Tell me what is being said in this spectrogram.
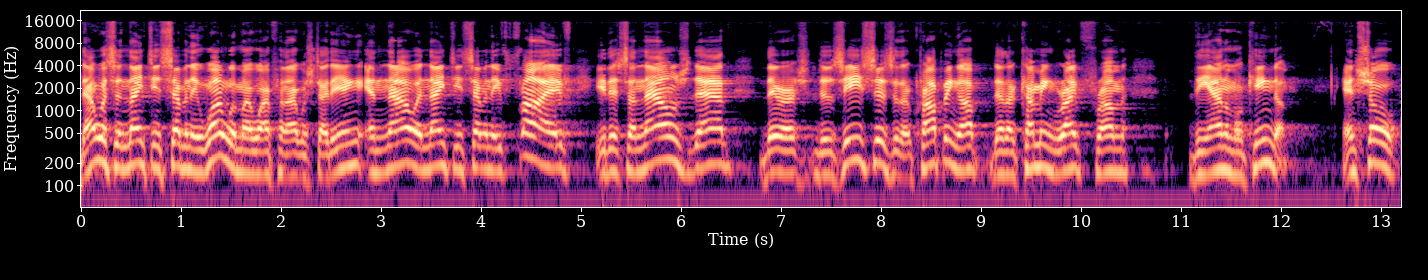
That was in 1971 when my wife and I were studying, and now in 1975, it is announced that there are diseases that are cropping up that are coming right from the animal kingdom. And so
